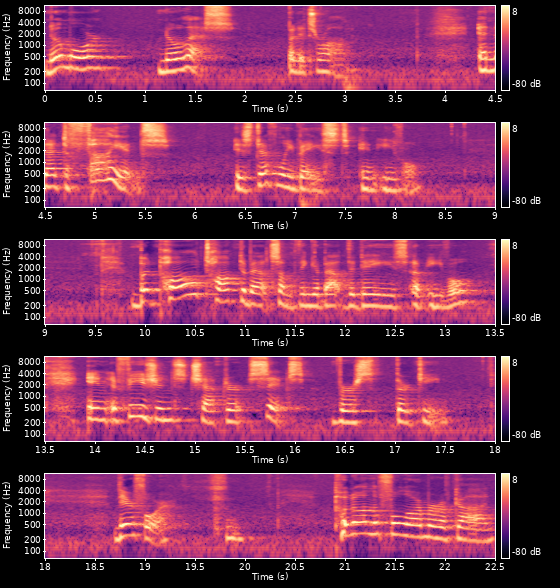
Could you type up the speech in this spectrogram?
No more, no less. But it's wrong. And that defiance is definitely based in evil. But Paul talked about something about the days of evil in Ephesians chapter 6, verse 13. Therefore, put on the full armor of God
